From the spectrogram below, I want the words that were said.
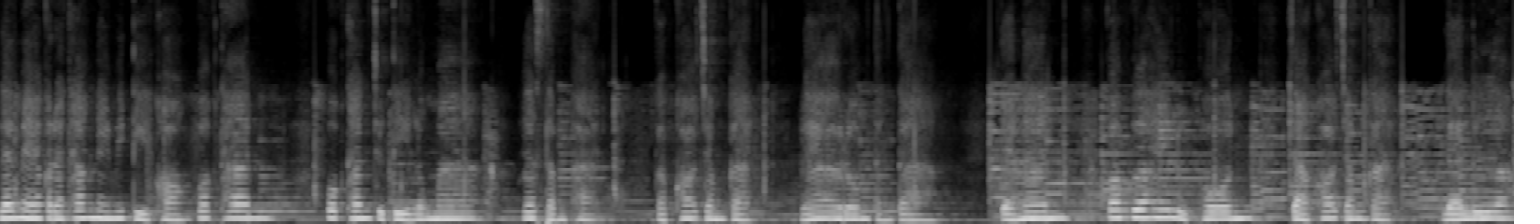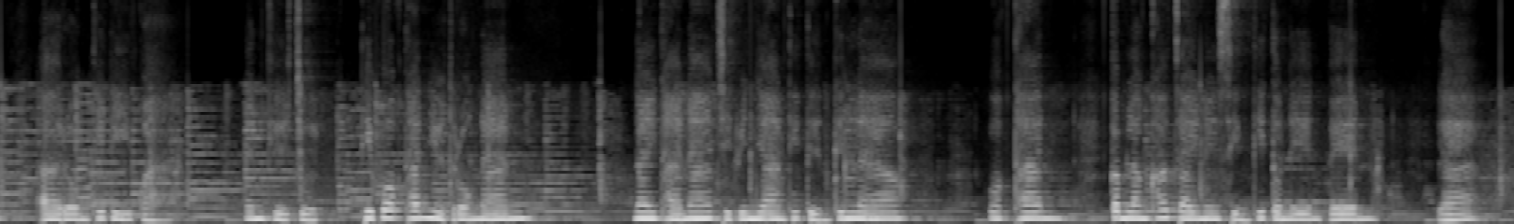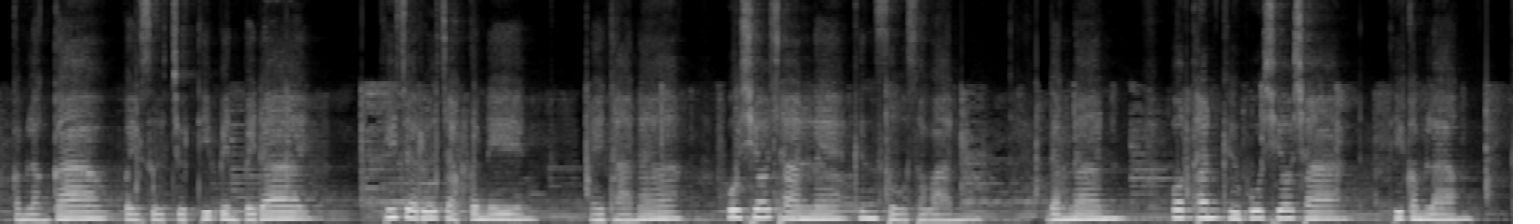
และแม้กระทั่งในมิติของพวกท่าน พวกท่านจุติลงมา เพื่อสัมผัสกับข้อจำกัดและอารมณ์ต่างๆ แต่นั่นก็เพื่อให้หลุดพ้นจากข้อจำกัด และเลือกอารมณ์ที่ดีกว่า นั่นคือจุด ที่พวกท่านอยู่ตรงนั้น ในฐานะจิตวิญญาณที่ตื่นขึ้นแล้ว พวกท่านกำลังเข้าใจในสิ่งที่ตนเองเป็น และกำลังก้าวไปสู่จุดที่เป็นไปได้ ที่จะรู้จักตนเอง ในฐานะผู้เชี่ยวชาญและขึ้นสู่สวรรค์ ดังนั้นพวกท่านคือผู้เชี่ยวชาญที่กำลัง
